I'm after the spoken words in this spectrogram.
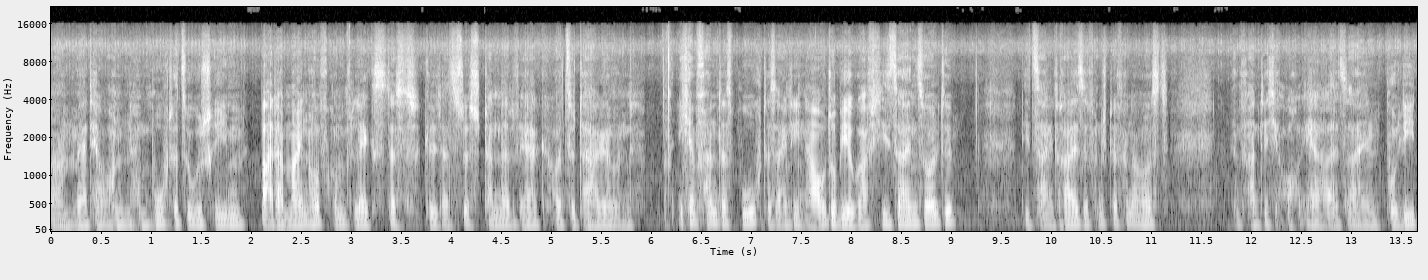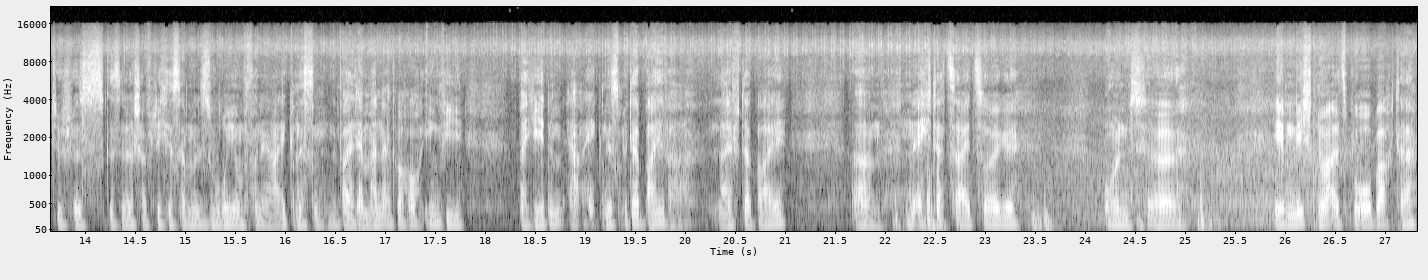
Ähm, er hat ja auch ein, ein Buch dazu geschrieben, Bader-Meinhof-Komplex, das gilt als das Standardwerk heutzutage. Und ich empfand das Buch, das eigentlich eine Autobiografie sein sollte, die Zeitreise von Stefan Aust, empfand ich auch eher als ein politisches, gesellschaftliches Sammelsurium von Ereignissen, weil der Mann einfach auch irgendwie bei jedem Ereignis mit dabei war. Live dabei, ähm, ein echter Zeitzeuge und äh, eben nicht nur als Beobachter,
